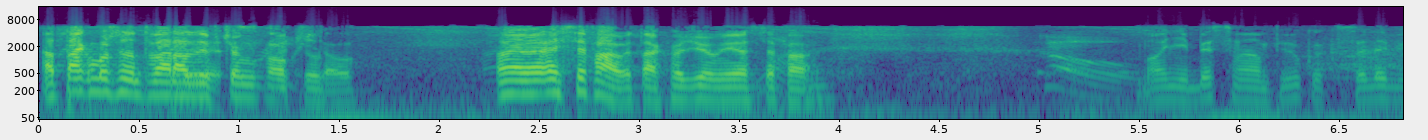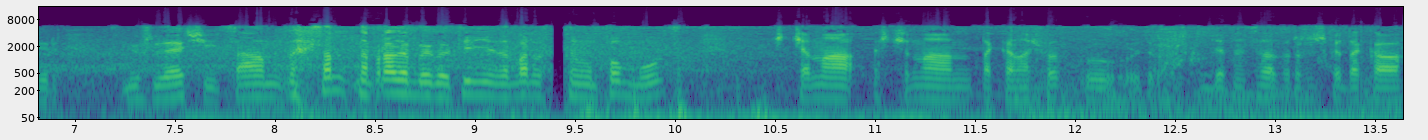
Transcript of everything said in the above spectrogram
A tak można dwa razy w ciągu Skok dał. E, STV, tak, chodziło mi o STV. No i niebiescy mają piłkę, Kselewir już leci, sam, sam naprawdę bo jego team nie za bardzo chce mu pomóc. Ściana, ściana taka na środku, defensywa, troszeczkę taka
